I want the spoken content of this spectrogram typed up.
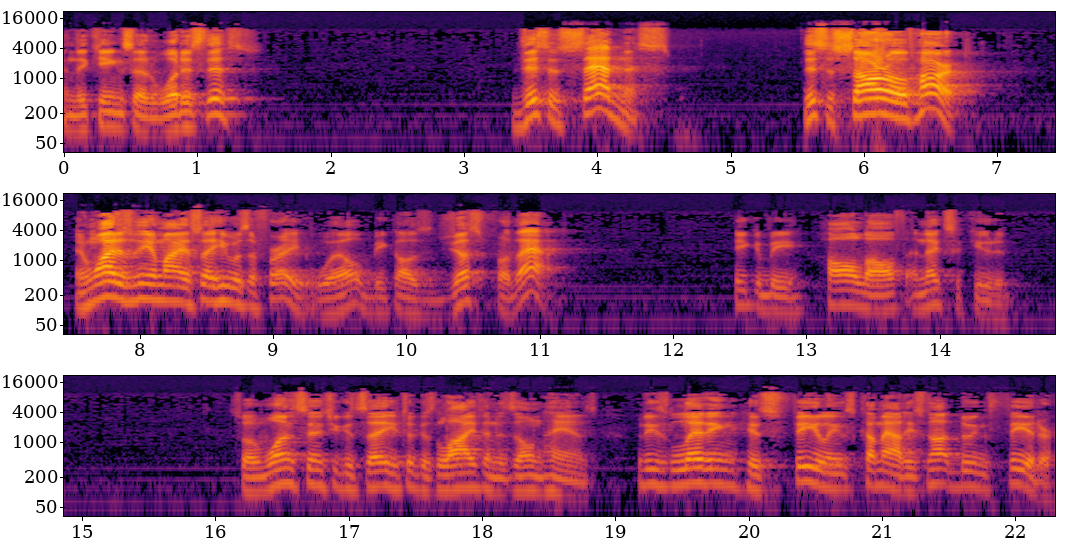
And the king said, What is this? This is sadness. This is sorrow of heart. And why does Nehemiah say he was afraid? Well, because just for that, he could be hauled off and executed. So, in one sense, you could say he took his life in his own hands. But he's letting his feelings come out. He's not doing theater.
